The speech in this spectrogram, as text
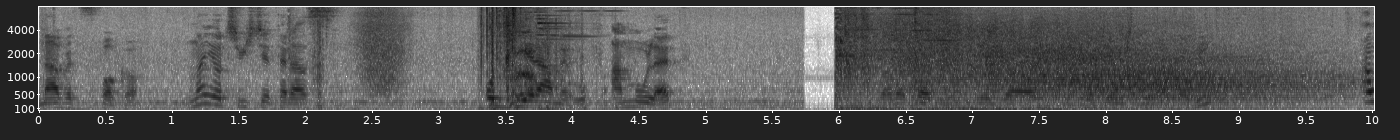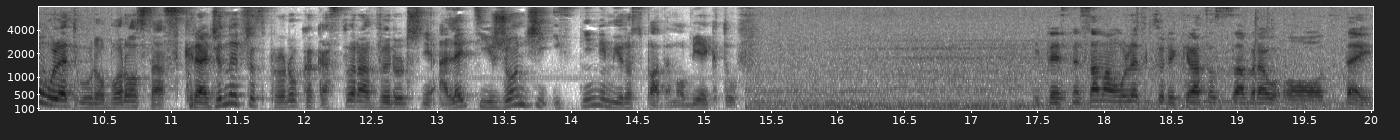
nawet spoko. No i oczywiście teraz odbieramy ów amulet. Amulet Uroborosa, skradziony przez proroka Kastora wyrocznie Aleti, rządzi istnieniem i rozpadem obiektów. I to jest ten sam amulet, który Kratos zabrał od tej,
